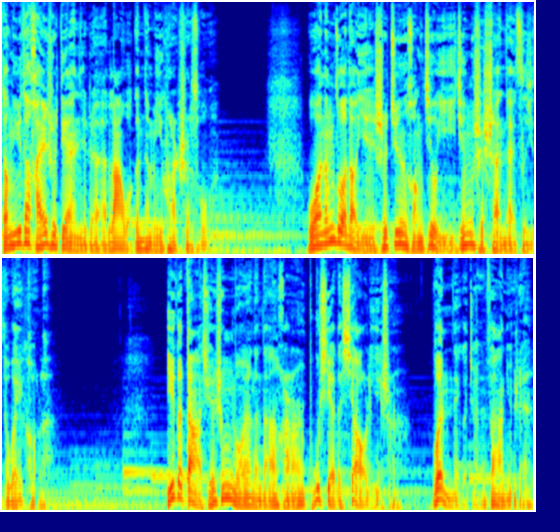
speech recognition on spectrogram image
等于他还是惦记着拉我跟他们一块吃素。我能做到饮食均衡，就已经是善待自己的胃口了。一个大学生模样的男孩不屑的笑了一声，问那个卷发女人：“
